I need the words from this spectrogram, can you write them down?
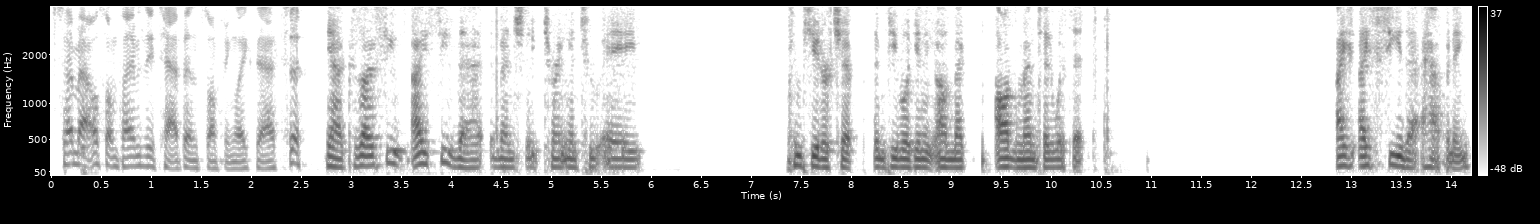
Somehow, sometimes it happens something like that. Yeah, because I see I see that eventually turning into a computer chip and people getting augme- augmented with it. I I see that happening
